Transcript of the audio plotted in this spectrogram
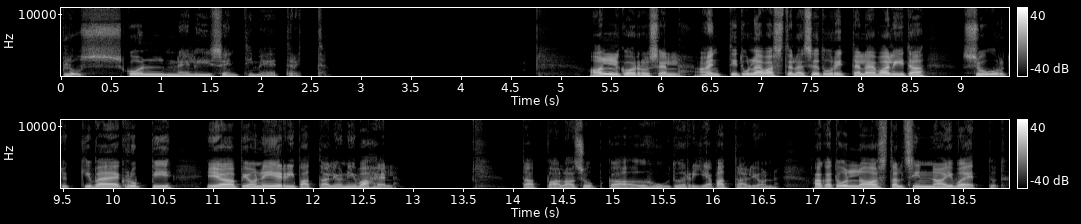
pluss kolm-neli sentimeetrit allkorrusel anti tulevastele sõduritele valida suurtükiväegrupi ja pioneeripataljoni vahel. Tapal asub ka õhutõrjepataljon, aga tol aastal sinna ei võetud.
